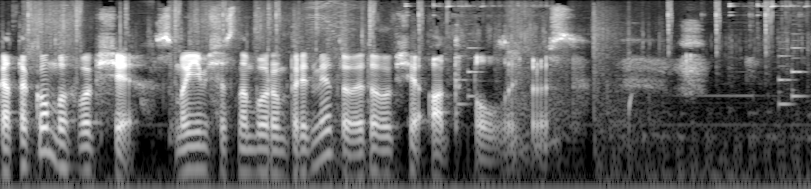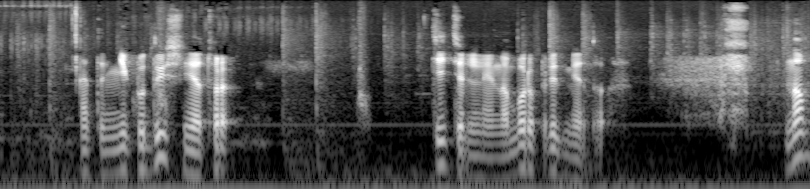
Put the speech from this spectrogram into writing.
Катакомбах вообще, с моим сейчас набором предметов, это вообще ад ползать просто. Это никудышний отвратительный набор предметов. Но,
